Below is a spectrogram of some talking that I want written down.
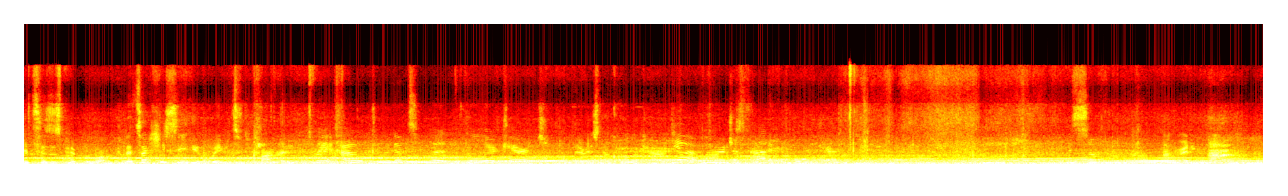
It's scissors paper rock. Let's actually see who wins. Come on, ready? Wait, oh, can we go to the cooler carriage? There is no cooler carriage. Yeah, we were just at it. Cooler carriage. It's so. You ready?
